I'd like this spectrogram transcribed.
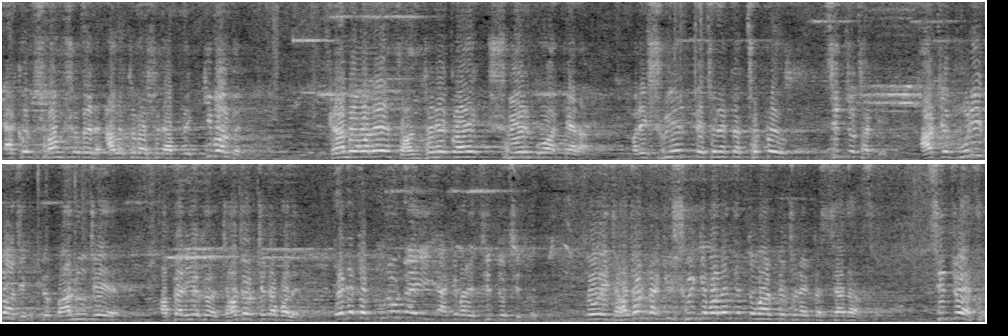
এখন সংসদের আলোচনা শুনে আপনি কি বলবেন? গ্রামে বলে জাঞ্জরে কয় শুয়ের গোয়া টেরা। মানে শুয়ের পেছনে একটা ছোট ছিদ্র থাকে। আর যে মুড়ি বাজে বালু যে আপনার ইয়ে ঝাঁঝর যেটা বলে, এটা তো পুরোটাই একেবারে ছিদ্র ছিদ্র। তো ওই ঝাঁঝর নাকি শুইকে বলে যে তোমার পেছনে একটা স্যাদা আছে, ছিদ্র আছে।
